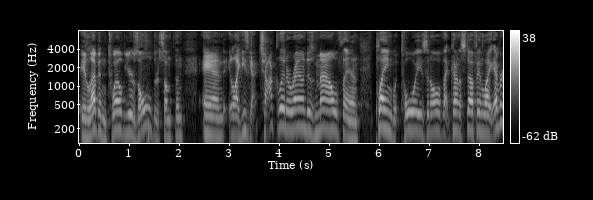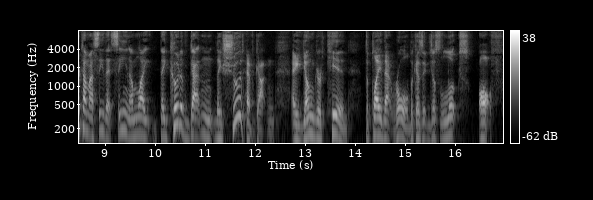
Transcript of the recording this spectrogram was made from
11, 12 years old or something. And like he's got chocolate around his mouth and playing with toys and all that kind of stuff. And like every time I see that scene, I'm like, they could have gotten, they should have gotten a younger kid to play that role because it just looks off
